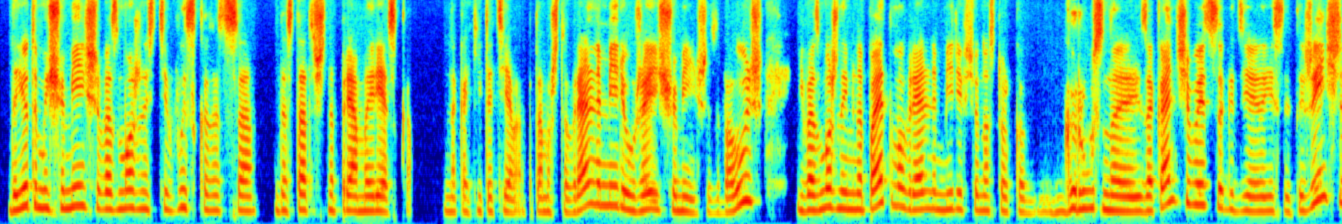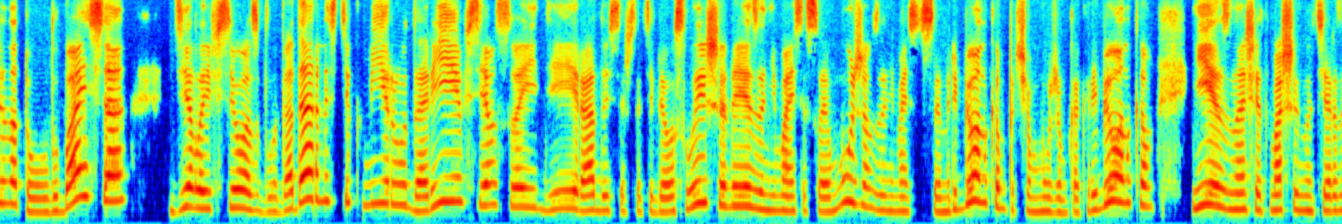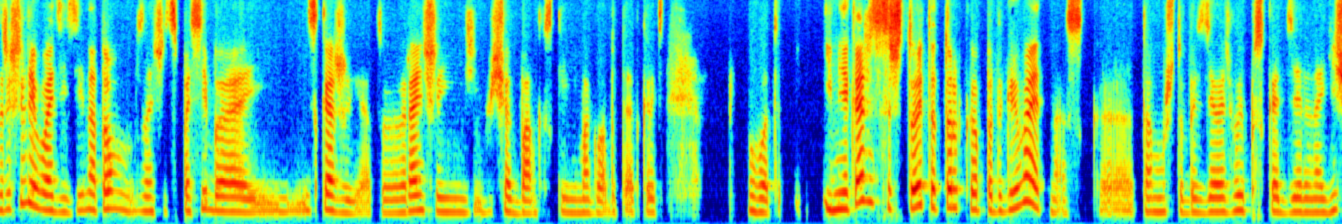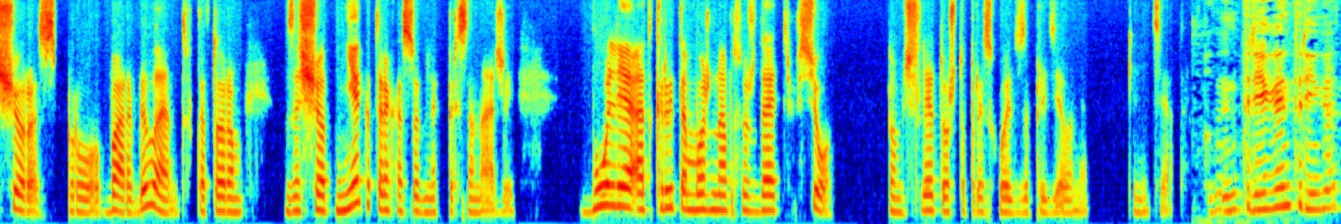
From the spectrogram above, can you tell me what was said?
дает им еще меньше возможности высказаться достаточно прямо и резко на какие-то темы, потому что в реальном мире уже еще меньше забалуешь, и, возможно, именно поэтому в реальном мире все настолько грустно и заканчивается, где если ты женщина, то улыбайся, делай все с благодарностью к миру, дари всем свои идеи, радуйся, что тебя услышали, занимайся своим мужем, занимайся своим ребенком, причем мужем как ребенком, и, значит, машину тебе разрешили водить, и на том, значит, спасибо и, скажи, а то раньше и счет банковский не могла бы ты открыть. Вот. И мне кажется, что это только подогревает нас к тому, чтобы сделать выпуск отдельно еще раз про Барби Ленд, в котором за счет некоторых особенных персонажей более открыто можно обсуждать все, в том числе то, что происходит за пределами кинотеатра. Интрига, интрига.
